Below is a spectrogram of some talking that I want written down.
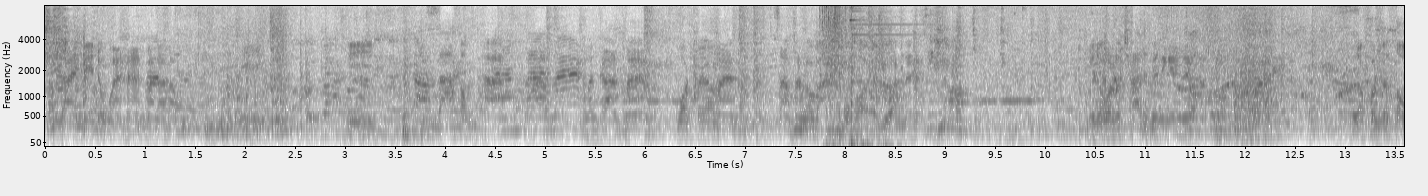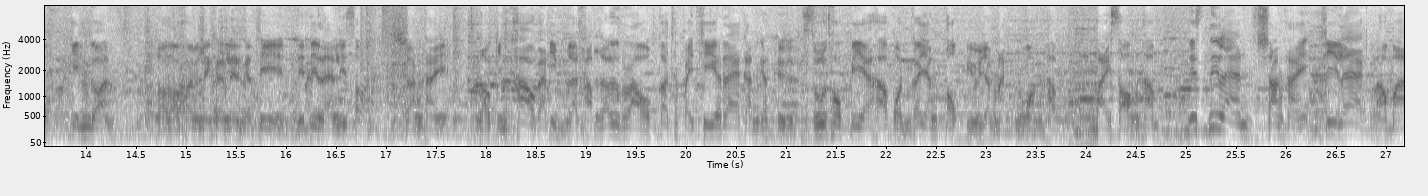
เราได้เมนูอาหารมาแล้วครับ นี่นี่พิซซ่าสองถาดนะครับอลังการมาก หมดไปประมาณ3,000กว่าบาท600กว่าหยวนนะฮะไม่รู้ว่ารสชาติจะเป็นยังไงนะครับ แล้วฝนก็ตกกินก่อน แล้วเราค่อยไปเล่นเครื่องเล่นกันที่ดิสนีย์แลนด์รีสอร์ทช่างไฮเรากินข้าวกันอิ่มแล้วครับ แล้วเราก็จะไปที่แรกกันก็คือซูโทเปียครับฝนก็ยังตกอยู่อย่างหนักหน่วงครับบ่ายสองครับดิสนีย์แลนด์ช่างไฮที่แรกเรามา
